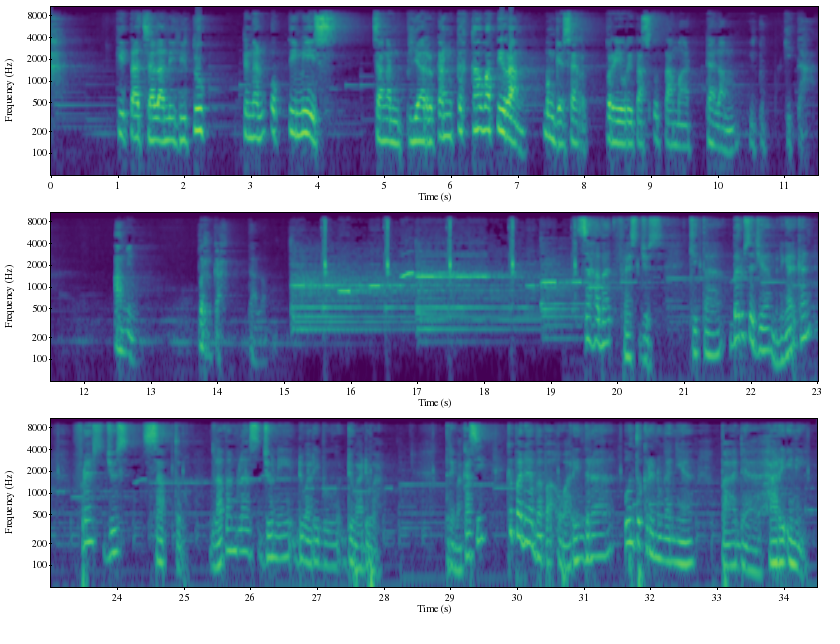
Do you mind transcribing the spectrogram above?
kita jalani hidup dengan optimis Jangan biarkan kekhawatiran menggeser prioritas utama dalam hidup kita. Amin. Berkah dalam. Sahabat Fresh Juice, kita baru saja mendengarkan Fresh Juice Sabtu 18 Juni 2022. Terima kasih kepada Bapak Warindra untuk renungannya pada hari ini.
